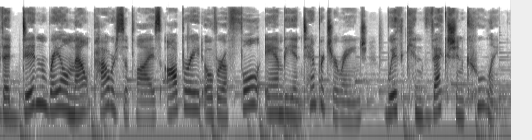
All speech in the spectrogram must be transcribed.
The DIN rail mount power supplies operate over a full ambient temperature range with convection cooling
